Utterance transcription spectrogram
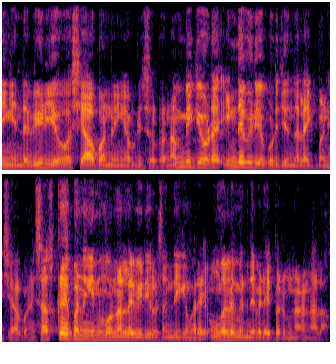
நீங்கள் இந்த வீடியோவை ஷேர் பண்ணுவீங்க அப்படின்னு சொல்கிற நம்பிக்கையோட இந்த வீடியோ பிடிச்சி இந்த லைக் பண்ணி ஷேர் பண்ணி சப்ஸ்கிரைப் பண்ணுங்க. இன்னும் ஒரு நல்ல வீடியோ சந்திக்கும் வரை உங்களிடமிருந்து விடைபெறும். நான் நல்லா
